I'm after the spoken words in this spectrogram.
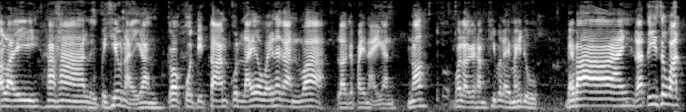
อะไรฮาๆหรือไปเที่ยวไหนกัน ก็กดติดตามกดไลค์เอาไว้นะกันว่าเราจะไปไหนกันเนาะว่าเราจะทำคลิปอะไรมาให้ดูบายบายราตรีสวัสดิ์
